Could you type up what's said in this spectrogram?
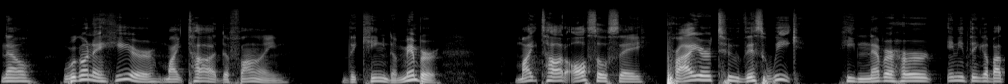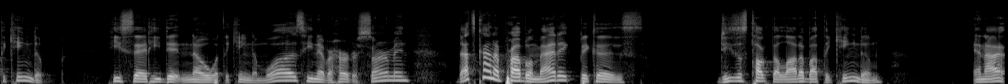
Now, we're going to hear Mike Todd define the kingdom. Remember, Mike Todd also say prior to this week, he never heard anything about the kingdom. He said he didn't know what the kingdom was. He never heard a sermon. That's kind of problematic because Jesus talked a lot about the kingdom and I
